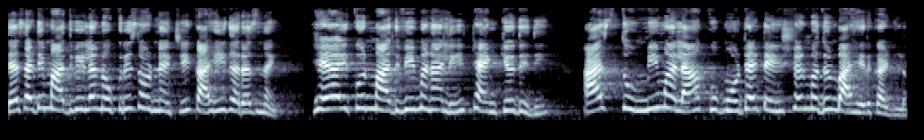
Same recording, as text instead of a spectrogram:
त्यासाठी माधवीला नोकरी सोडण्याची काही गरज नाही. हे ऐकून माधवी म्हणाली थँक्यू दीदी. आज तुम्ही मला खूप मोठ्या टेन्शनमधून बाहेर काढलं.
